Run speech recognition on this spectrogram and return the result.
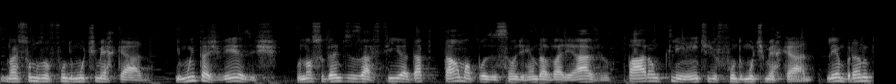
nós somos um fundo multimercado e muitas vezes o nosso grande desafio é adaptar uma posição de renda variável para um cliente de fundo multimercado. Lembrando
